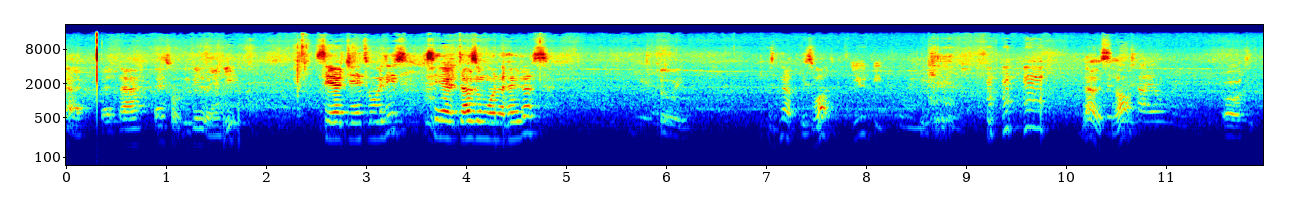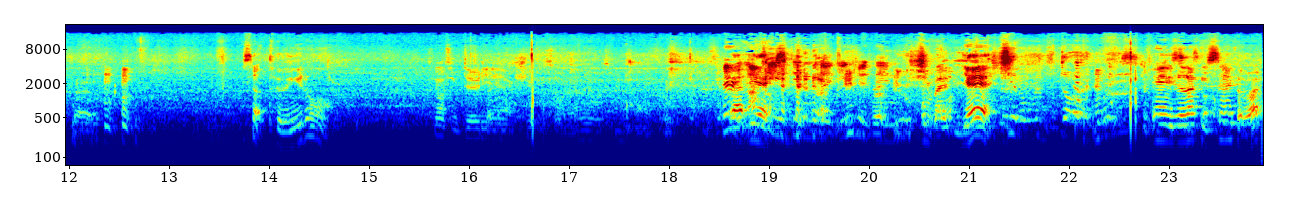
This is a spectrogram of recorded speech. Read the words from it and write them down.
No, but uh, that's what we do, Andy. See how gentle it is? See how it doesn't want to hurt us? Pooing. It's not, it's what? You'd be pulling it. No, it's not. Tail. Oh, it's a tail. It's not pooing at all. It's nice and dirty now. Shoot, so I know what's going. Very lucky yeah. you didn't get injured then. She may be. Yeah. Gentleman's. Yeah, he's a lucky snake, right?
